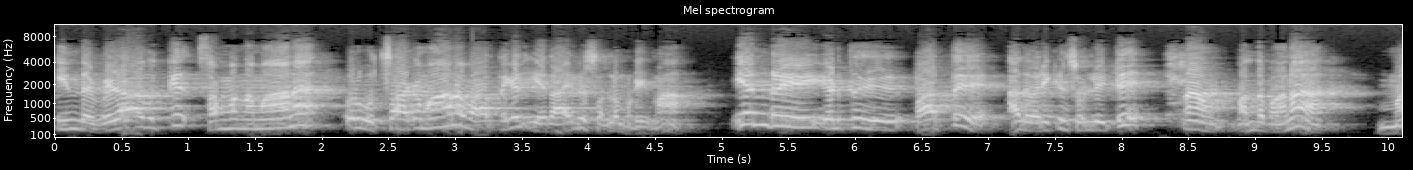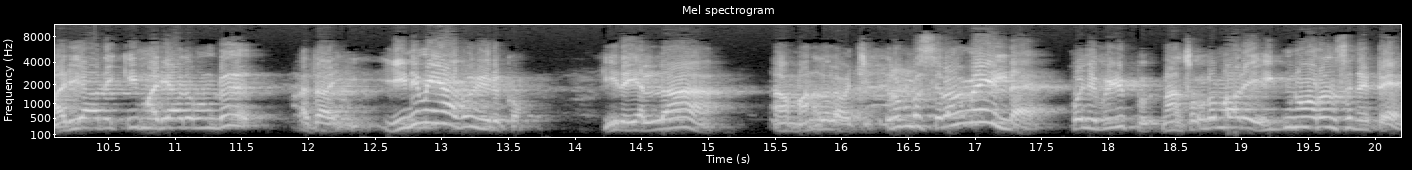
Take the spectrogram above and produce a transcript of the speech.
இந்த விழாவுக்கு சம்பந்தமான ஒரு உற்சாகமான வார்த்தைகள் ஏதாவது சொல்ல முடியுமா? என்று எடுத்து பார்த்து அது வரைக்கும் சொல்லிட்டு நாம் வந்தோமானா மரியாதைக்கு மரியாதை உண்டு அது இனிமையாகவும் இருக்கும். இதையெல்லாம் நான் மனதில் வச்சு ரொம்ப சிரமமே இல்லை. கொஞ்சம் விழிப்பு. நான் சொல்ற மாதிரி இக்னோரன்ஸ்னுட்டு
